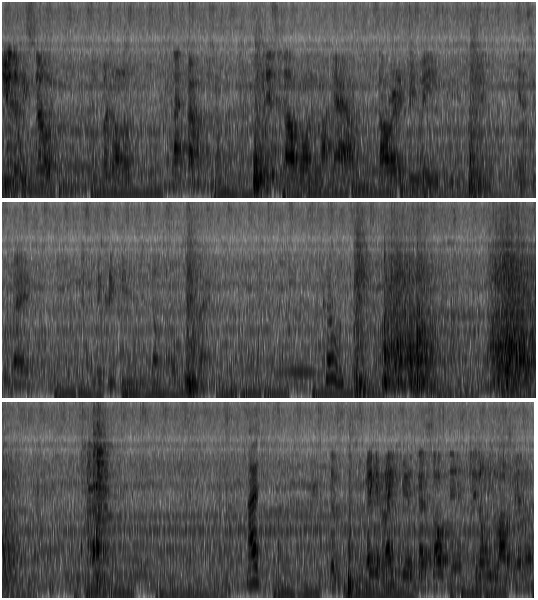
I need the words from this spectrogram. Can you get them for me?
Usually we sew it and put it on the flat pallet or something. But this is all going to my cow. It's already pre-weighed. So we just put it in a super bag. It's a big creep feed and just dump the whole super bag. Cool. Because we make it rain beer, it's got salt in it, and they don't need a lot of minerals.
